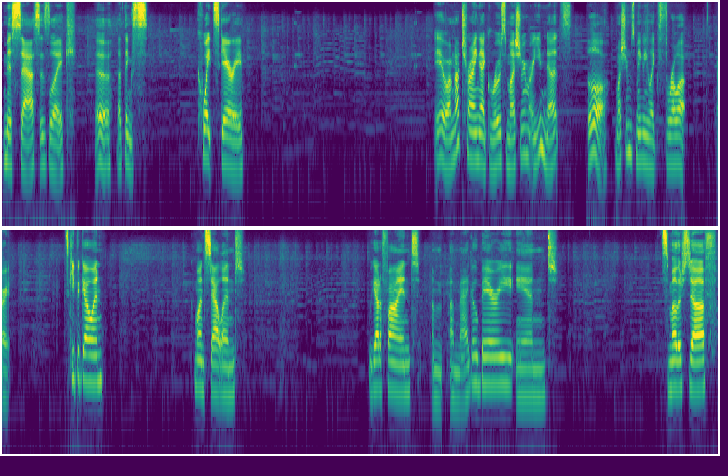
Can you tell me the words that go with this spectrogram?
Miss Sass is like, ugh, that thing's quite scary. Ew, I'm not trying that gross mushroom. Are you nuts? Ugh, mushrooms make me like throw up. Alright. Let's keep it going. Come on, Stoutland. We gotta find a, a Mago Berry and some other stuff.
